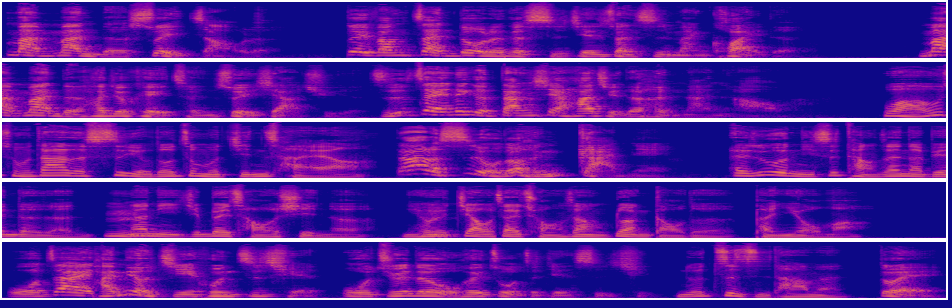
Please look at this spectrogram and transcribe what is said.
慢慢的睡着了，对方战斗那个时间算是蛮快的，慢慢的他就可以沉睡下去了。只是在那个当下，他觉得很难熬。哇，为什么大家的室友都这么精彩啊？大家的室友都很赶哎、欸！哎、欸，如果你是躺在那边的人，嗯、那你已经被吵醒了，你会叫在床上乱搞的朋友吗？我在还没有结婚之前，我觉得我会做这件事情。你说制止他们？对，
